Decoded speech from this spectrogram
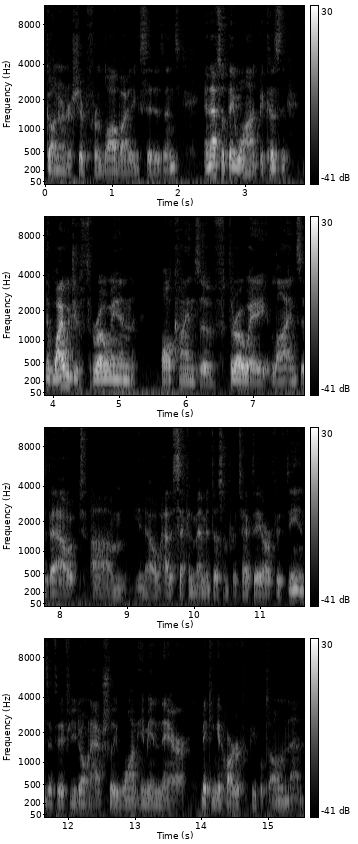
gun ownership for law-abiding citizens, and that's what they want. Because the, why would you throw in all kinds of throwaway lines about, um, you know, how the Second Amendment doesn't protect AR-15s if, if you don't actually want him in there, making it harder for people to own them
